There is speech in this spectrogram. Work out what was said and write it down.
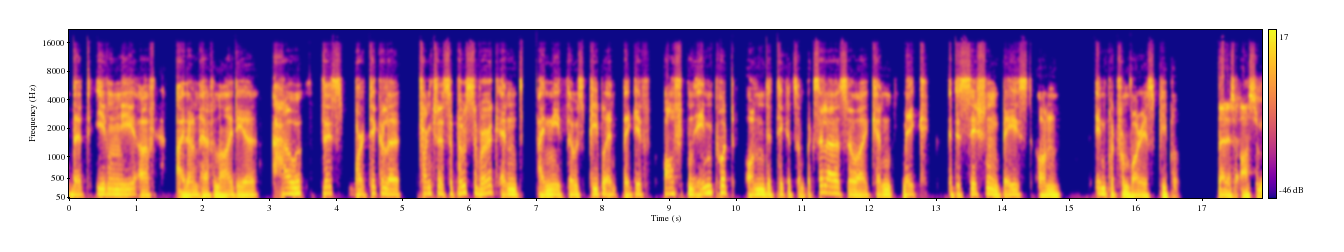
that even me, I don't have an idea how this particular function is supposed to work. And I need those people and they give often input on the tickets on Bugzilla so I can make a decision based on input from various people. That is awesome.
